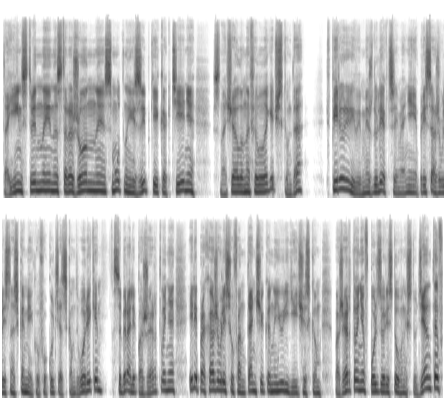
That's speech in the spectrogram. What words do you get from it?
Таинственные, настороженные, смутные зыбкие, как тени, сначала на филологическом, да? В перерыве между лекциями они присаживались на скамейку в факультетском дворике, собирали пожертвования или прохаживались у фонтанчика на юридическом, пожертвования в пользу арестованных студентов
